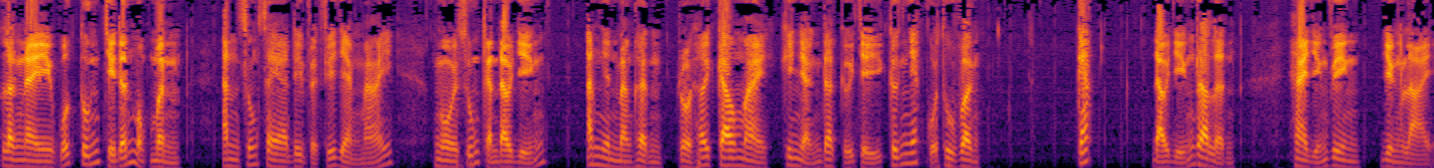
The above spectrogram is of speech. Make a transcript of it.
Lần này Quốc Tuấn chỉ đến một mình, anh xuống xe đi về phía dàn máy, ngồi xuống cạnh đạo diễn. Anh nhìn màn hình rồi hơi cao mày khi nhận ra cử chỉ cứng nhắc của Thu Vân. Cắt! Đạo diễn ra lệnh. Hai diễn viên dừng lại.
